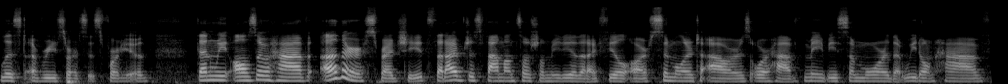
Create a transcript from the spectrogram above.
list of resources for you. Then we also have other spreadsheets that I've just found on social media that I feel are similar to ours or have maybe some more that we don't have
